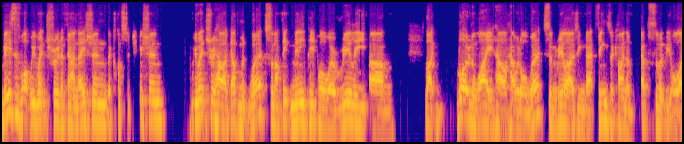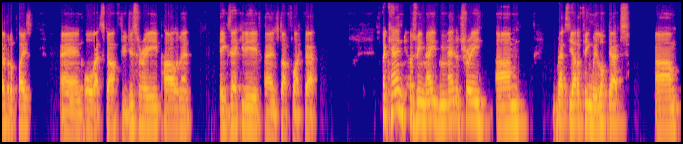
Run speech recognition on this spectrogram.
this is what we went through the foundation, the constitution. We went through how our government works. And I think many people were really um, like blown away how, how it all works and realizing that things are kind of absolutely all over the place and all that stuff, judiciary, parliament, executive and stuff like that. So can jobs be made mandatory? Um, that's the other thing we looked at. Um,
